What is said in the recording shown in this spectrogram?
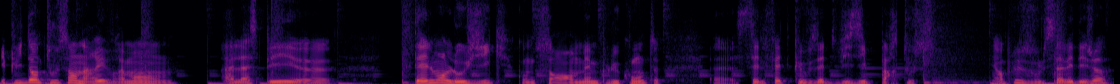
Et puis dans tout ça, on arrive vraiment à l'aspect euh, tellement logique qu'on ne s'en rend même plus compte. Euh, c'est le fait que vous êtes visible par tous. Et en plus, vous le savez déjà,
